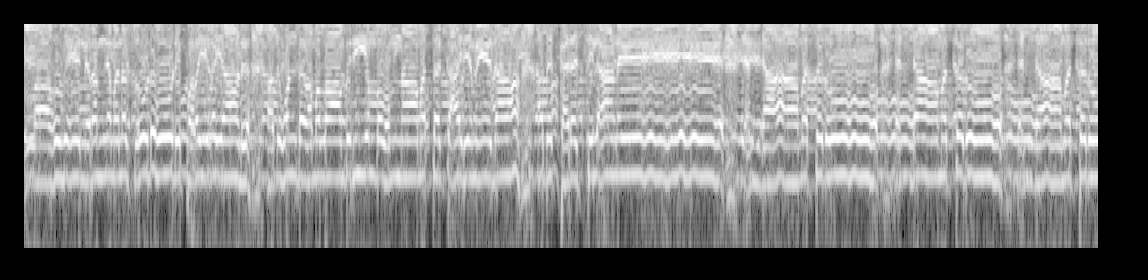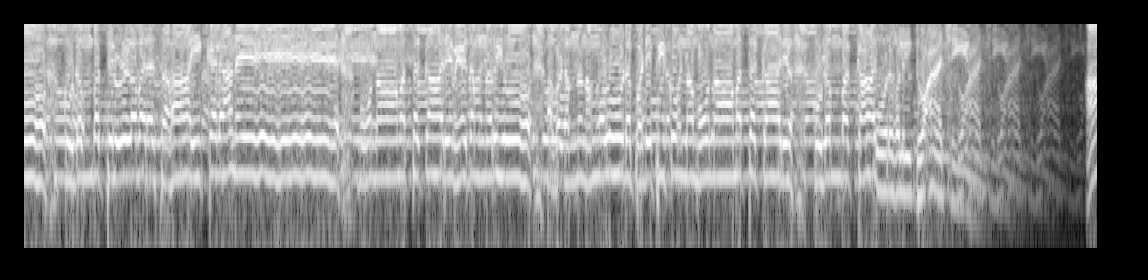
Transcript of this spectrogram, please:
അള്ളാഹുവേ നിറഞ്ഞ മനസ്സോടുകൂടി പറയുകയാണ്. അതുകൊണ്ട് റമലാൻ പിരിയുമ്പോ ഒന്നാമത്തെ കാര്യമേതാ അത് കരച്ചിലാണ്. രണ്ടാമത്തതോ? രണ്ടാമത്തതോ? രണ്ടാമത്തതോ? കുടുംബത്തിലുള്ളവരെ സഹായിക്കലാണ്. മൂന്നാമത്തെ കാര്യം ഏതെന്നറിയോ? നിന്ന് നമ്മളോട് പഠിപ്പിക്കുന്ന മൂന്നാമത്തെ കാര്യം കുടുംബക്കാരുകളിൽ ചെയ്യും. ആ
